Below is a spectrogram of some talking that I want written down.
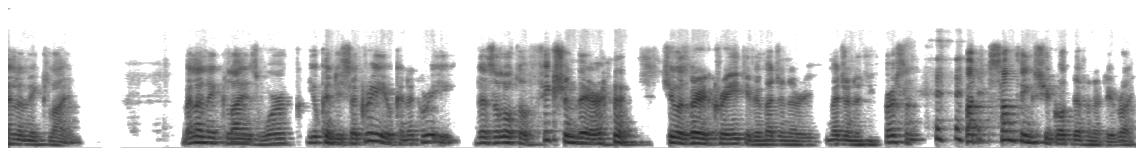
melanie klein Melanie Klein's work, you can disagree, you can agree. There's a lot of fiction there. she was very creative, imaginary, imaginative person, but some things she got definitely right.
